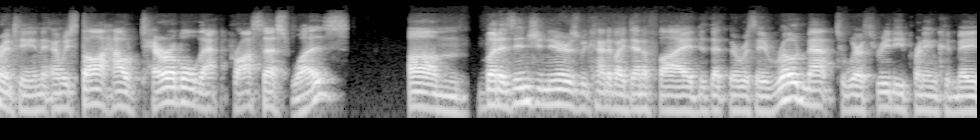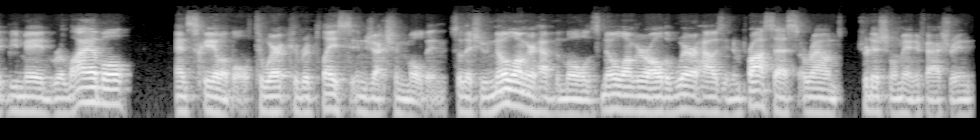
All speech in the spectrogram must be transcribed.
printing and we saw how terrible that process was. Um, but as engineers, we kind of identified that there was a roadmap to where 3D printing could made, be made reliable and scalable to where it could replace injection molding so that you no longer have the molds, no longer all the warehousing and process around traditional manufacturing,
